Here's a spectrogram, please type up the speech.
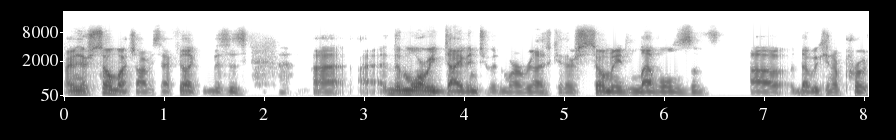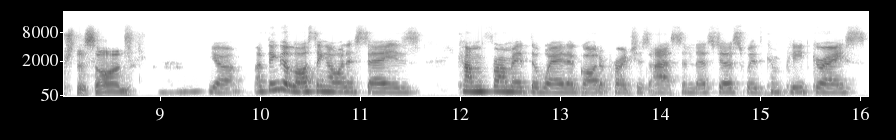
I mean, there's so much. Obviously, I feel like this is uh, uh, the more we dive into it, the more I realize okay, there's so many levels of uh, that we can approach this on. Yeah, I think the last thing I want to say is come from it the way that God approaches us, and that's just with complete grace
